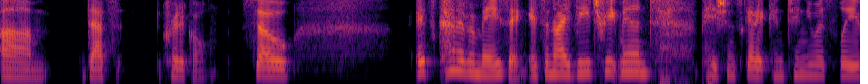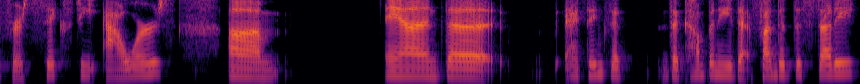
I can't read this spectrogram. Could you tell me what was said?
um, that's critical. So it's kind of amazing. It's an IV treatment. Patients get it continuously for 60 hours. Um, and the I think that the company that funded the study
